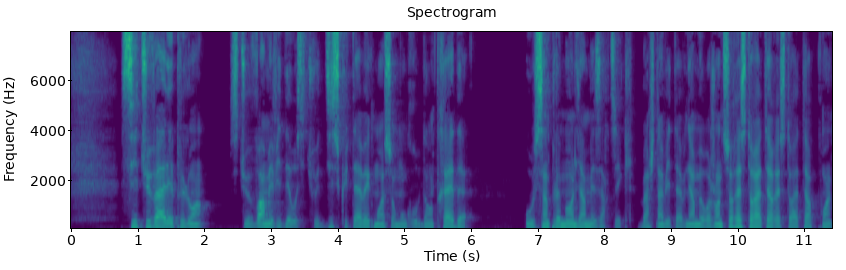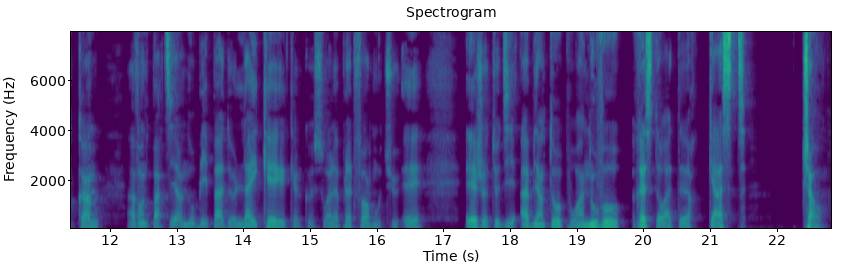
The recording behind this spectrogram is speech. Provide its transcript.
Si tu veux aller plus loin, si tu veux voir mes vidéos, si tu veux discuter avec moi sur mon groupe d'entraide, ou simplement lire mes articles, ben, je t'invite à venir me rejoindre sur restaurateurrestaurateur.com. Avant de partir, n'oublie pas de liker quelle que soit la plateforme où tu es. Et je te dis à bientôt pour un nouveau restaurateur cast. Ciao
